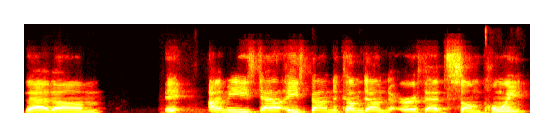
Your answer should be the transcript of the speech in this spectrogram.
that um, it. I mean, he's down. He's bound to come down to earth at some point.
